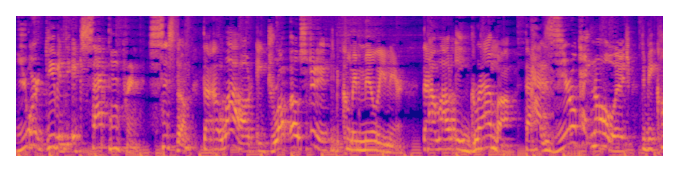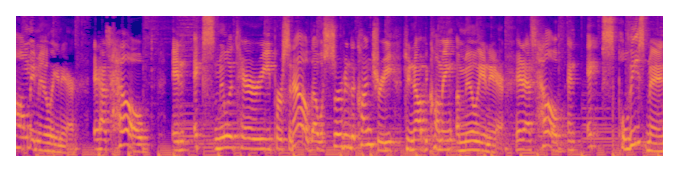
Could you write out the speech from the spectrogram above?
you are given the exact blueprint system that allowed a dropout student to become a millionaire that allowed a grandma that has zero tech knowledge to become a millionaire. It has helped an ex-military personnel that was serving the country to now becoming a millionaire. It has helped an ex-policeman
